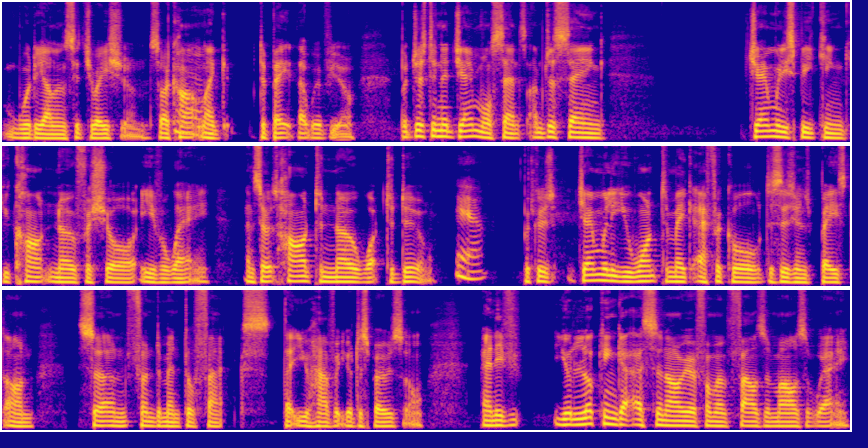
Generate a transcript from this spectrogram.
Woody Allen's situation, so I can't Yeah. like debate that with you. But just in a general sense, I'm just saying. Generally speaking, you can't know for sure either way, and so it's hard to know what to do Yeah. because generally you want to make ethical decisions based on certain fundamental facts that you have at your disposal. And if you're looking at a scenario from a thousand miles away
